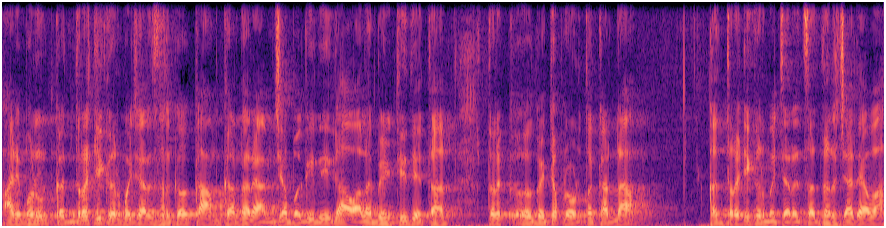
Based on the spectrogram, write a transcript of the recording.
आणि म्हणून कंत्राटी कर्मचाऱ्यांसारखं काम करणाऱ्या आमच्या भगिनी गावाला भेटी देतात. तर क- गटप्रवर्तकांना कंत्राटी कर्मचाऱ्याचा दर्जा द्यावा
